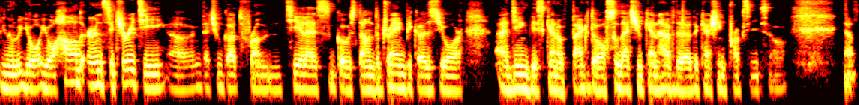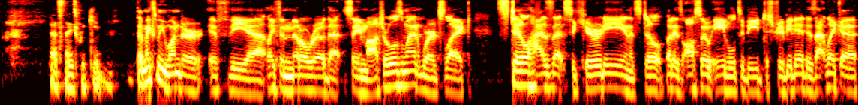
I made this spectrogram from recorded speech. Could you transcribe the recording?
you know, your, your hard-earned security uh, that you got from TLS goes down the drain because you're adding this kind of backdoor so that you can have the, the caching proxy. So, yeah, that's nice Wiki. That makes me wonder if the uh, like the middle road that say modules went, where it's like still has that security and it's still but is also able to be distributed. Is that like a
